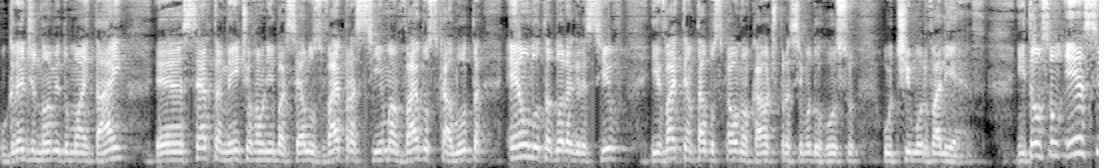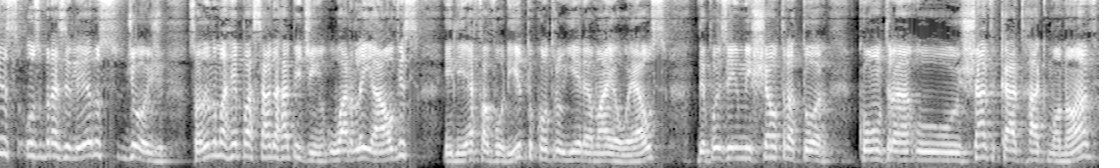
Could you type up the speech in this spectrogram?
o grande nome do Muay Thai. É, certamente o Raoni Barcelos vai para cima, vai buscar luta, é um lutador agressivo e vai tentar buscar o nocaute para cima do russo, o Timur Valiev. Então são esses os brasileiros de hoje. Só dando uma repassada rapidinho. O Arley Alves, ele é favorito contra o Yeremia Wells. Depois vem o Michel Trator contra o Shavkat Rakhmonov.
